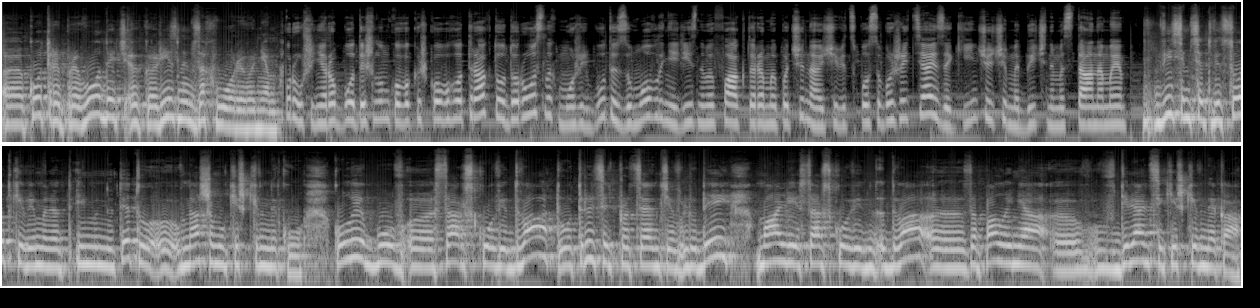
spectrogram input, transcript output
е, котрий приводить е, к різним захворюванням. Порушення роботи шлунково-кишкового тракту у дорослих можуть бути зумовлені різними факторами, починаючи від способу життя і закінчуючи медичними станами. 80% імуні- імунітету в нашому кишківнику. Коли був е, SARS-CoV-2, то 30% людей мали SARS-CoV-2 е, запалення в ділянці кишківника.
